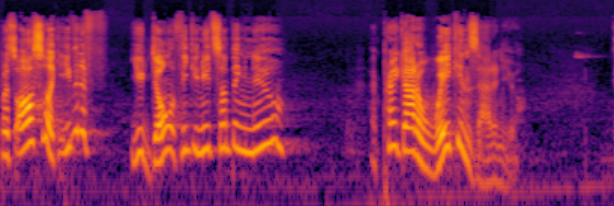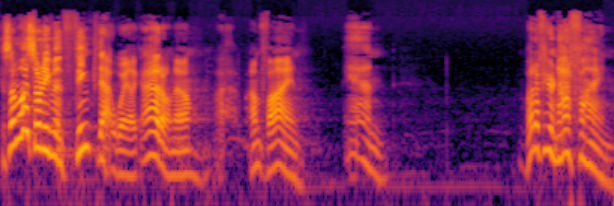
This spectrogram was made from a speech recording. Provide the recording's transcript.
But it's also like, even if you don't think you need something new, I pray God awakens that in you. Because some of us don't even think that way. Like, I don't know. I, I'm fine. Man, what if you're not fine?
